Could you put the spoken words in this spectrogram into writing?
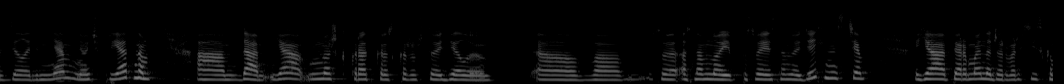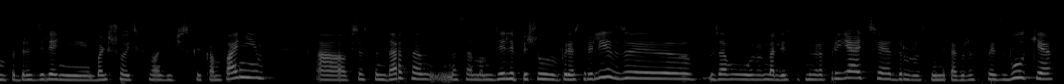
сделали меня. Мне очень приятно. Да, я немножко кратко расскажу, что я делаю в своей основной, по своей основной деятельности. Я пиар-менеджер в российском подразделении большой технологической компании. А, Все стандартно на самом деле. Пишу пресс-релизы, зову журналистов на мероприятия, дружу с ними также в Фейсбуке.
